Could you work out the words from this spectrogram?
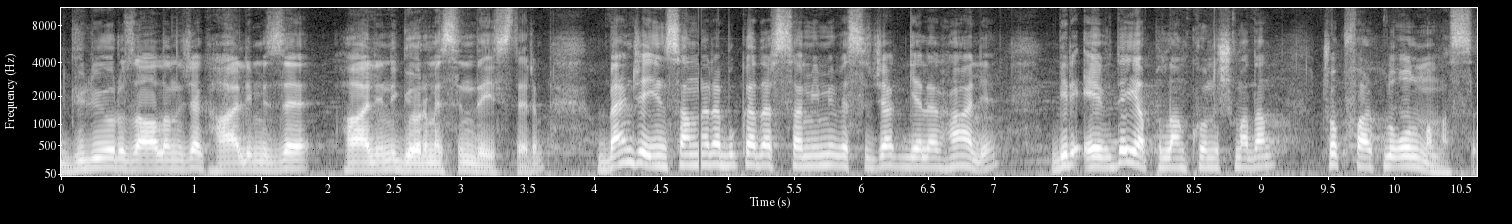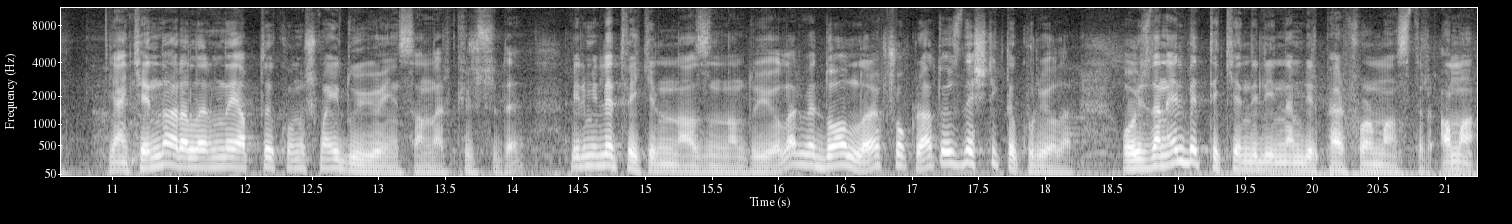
gülüyoruz ağlanacak halimize halini görmesini de isterim. Bence insanlara bu kadar samimi ve sıcak gelen hali bir evde yapılan konuşmadan çok farklı olmaması. Yani kendi aralarında yaptığı konuşmayı duyuyor insanlar kürsüde. Bir milletvekilinin ağzından duyuyorlar ve doğal olarak çok rahat özdeşlik de kuruyorlar. O yüzden elbette kendiliğinden bir performanstır ama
